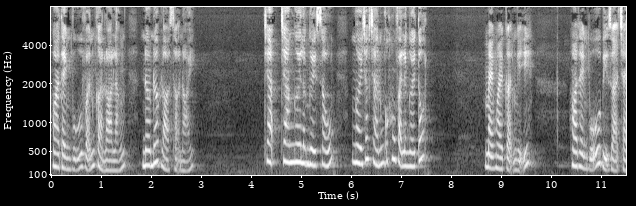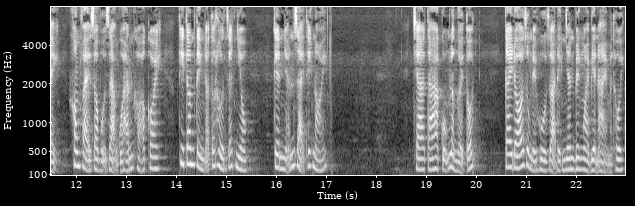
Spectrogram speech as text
Hoa Thành Vũ vẫn còn lo lắng Nơm nớp lo sợ nói. Cha, cha ngươi là người xấu Người chắc chắn cũng không phải là người tốt. Mạnh Hoài Cận nghĩ Hoa Thành Vũ bị dọa chạy Không phải do bộ dạng của hắn khó coi Thì tâm tình đã tốt hơn rất nhiều. Kiên nhẫn giải thích nói. Cha ta cũng là người tốt Cái đó dùng để hù dọa địch nhân bên ngoài biển ải mà thôi.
